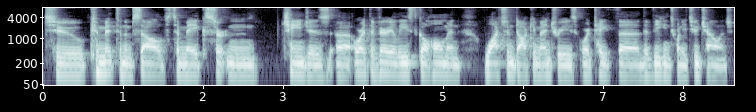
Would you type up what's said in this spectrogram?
to commit to themselves to make certain changes, uh, or at the very least, go home and watch some documentaries or take the the Vegan 22 challenge.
